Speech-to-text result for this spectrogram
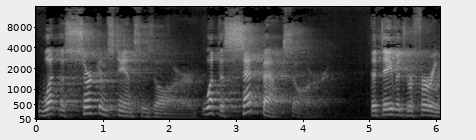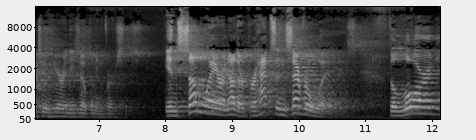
what the circumstances are, what the setbacks are that David's referring to here in these opening verses. In some way or another, perhaps in several ways, the Lord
